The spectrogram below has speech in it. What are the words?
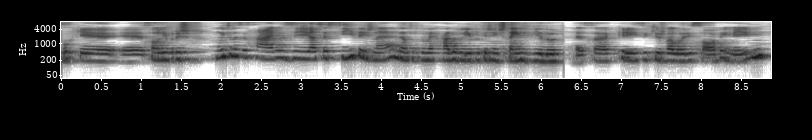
porque é, são livros muito necessários e acessíveis, né, dentro do mercado do livro que a gente tem vivido essa crise que os valores sobem mesmo.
